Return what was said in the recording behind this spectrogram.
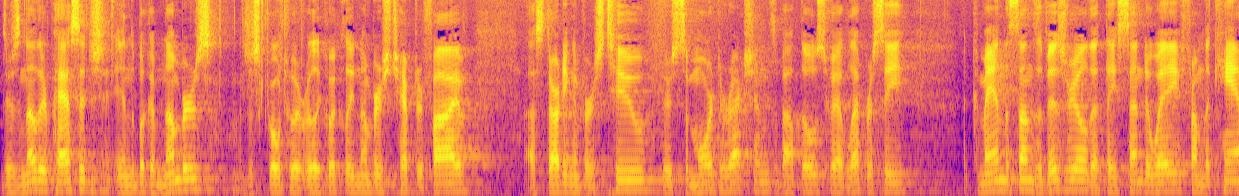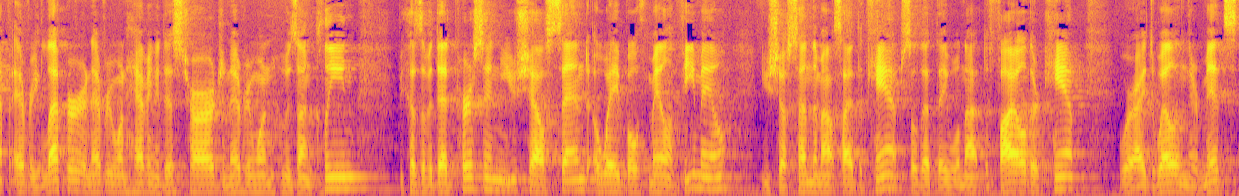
there's another passage in the book of Numbers. I'll just go to it really quickly. Numbers chapter 5, uh, starting in verse 2. There's some more directions about those who have leprosy. Command the sons of Israel that they send away from the camp every leper and everyone having a discharge and everyone who is unclean because of a dead person. You shall send away both male and female. You shall send them outside the camp so that they will not defile their camp where I dwell in their midst.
